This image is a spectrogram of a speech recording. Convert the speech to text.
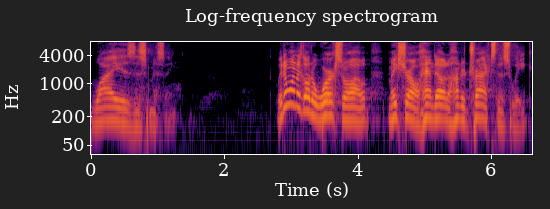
why is this missing? We don't want to go to work, so I'll make sure I'll hand out 100 tracts this week.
